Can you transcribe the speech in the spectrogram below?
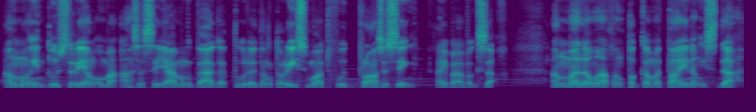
Ang mga industriyang umaasa sa yamang dagat tulad ng turismo at food processing ay babagsak. Ang malawakang pagkamatay ng isda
